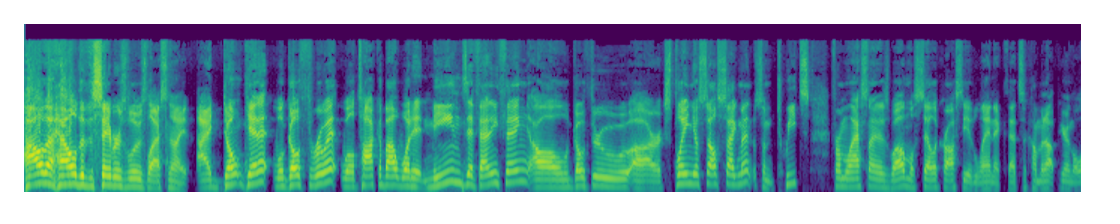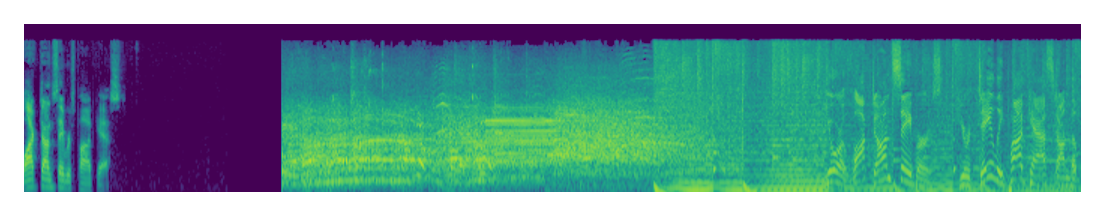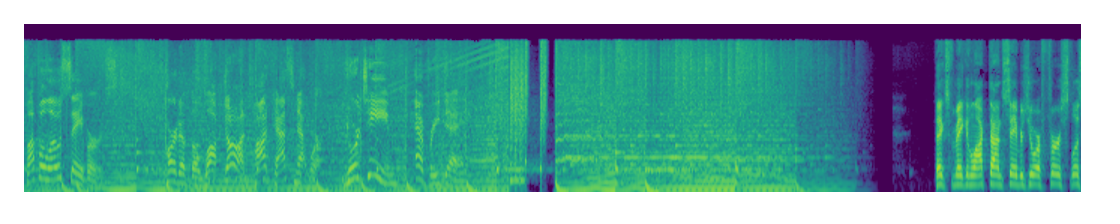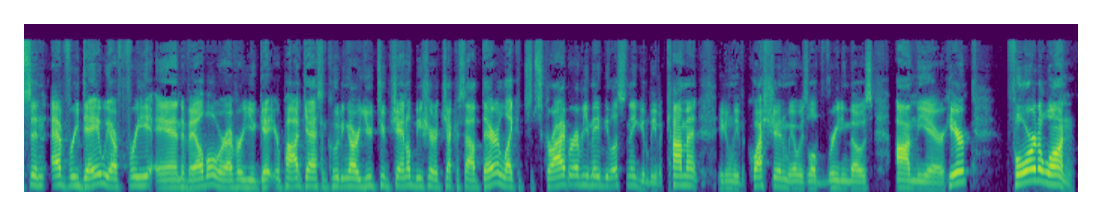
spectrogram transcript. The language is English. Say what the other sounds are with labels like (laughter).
How the hell did the Sabres lose last night? I don't get it. We'll go through it. We'll talk about what it means, if anything. I'll go through uh, our Explain Yourself segment, some tweets from last night as well, and we'll sail across the Atlantic. That's coming up here in the Locked On Sabres podcast. Your Locked On Sabres, your daily podcast on the Buffalo Sabres part of the Locked On Podcast Network. Your team every day. Thanks for making Locked On Sabres your first listen every day. We are free and available wherever you get your podcast, including our YouTube channel. Be sure to check us out there. Like and subscribe wherever you may be listening. You can leave a comment, you can leave a question. We always love reading those on the air here. Four to one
